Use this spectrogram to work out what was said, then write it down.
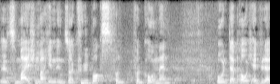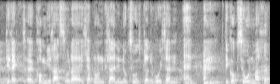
äh, zum Maischen mache ich in, in so einer Kühlbox von, von Coleman. Und da brauche ich entweder direkt äh, Kombirast oder ich habe noch eine kleine Induktionsplatte, wo ich dann äh, Dekoktion mache.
